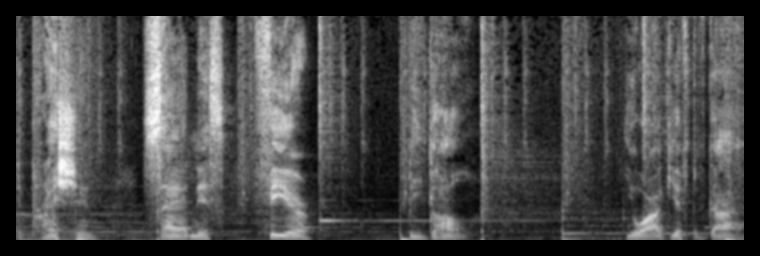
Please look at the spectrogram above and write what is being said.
depression, sadness, fear, be gone. You are a gift of God.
